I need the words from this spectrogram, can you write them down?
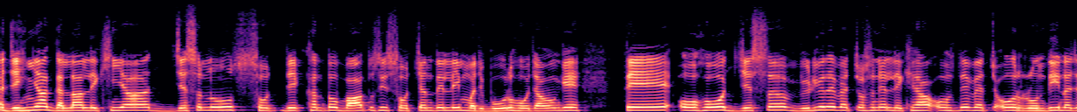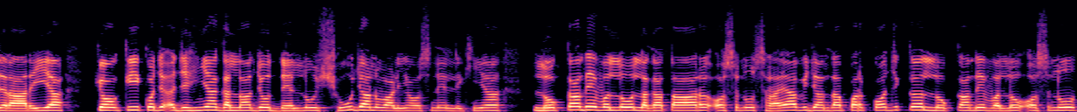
ਅਜਿਹੀਆਂ ਗੱਲਾਂ ਲਿਖੀਆਂ ਜਿਸ ਨੂੰ ਦੇਖਣ ਤੋਂ ਬਾਅਦ ਤੁਸੀਂ ਸੋਚਣ ਦੇ ਲਈ ਮਜਬੂਰ ਹੋ ਜਾਓਗੇ ਤੇ ਉਹ ਜਿਸ ਵੀਡੀਓ ਦੇ ਵਿੱਚ ਉਸਨੇ ਲਿਖਿਆ ਉਸ ਦੇ ਵਿੱਚ ਉਹ ਰੋਂਦੀ ਨਜ਼ਰ ਆ ਰਹੀ ਆ। ਕਿਉਂਕਿ ਕੁਝ ਅਜਿਹੀਆਂ ਗੱਲਾਂ ਜੋ ਦਿਲ ਨੂੰ ਛੂਹ ਜਾਣ ਵਾਲੀਆਂ ਉਸਨੇ ਲਿਖੀਆਂ। ਲੋਕਾਂ ਦੇ ਵੱਲੋਂ ਲਗਾਤਾਰ ਉਸ ਨੂੰ ਸਰਾਇਆ ਵੀ ਜਾਂਦਾ, ਪਰ ਕੁਝ ਕੁ ਲੋਕਾਂ ਦੇ ਵੱਲੋਂ ਉਸ ਨੂੰ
